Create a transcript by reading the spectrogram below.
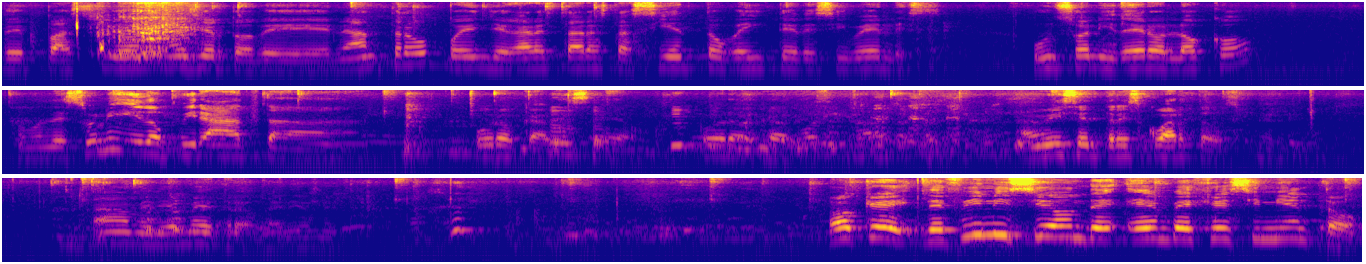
de pasión, no es cierto, de antro, pueden llegar a estar hasta 120 decibeles. Un sonidero loco, como de sonido pirata. Puro cabeceo, puro cabeceo. A mí dicen tres cuartos. Ah, medio metro, medio metro. Ok, definición de envejecimiento.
